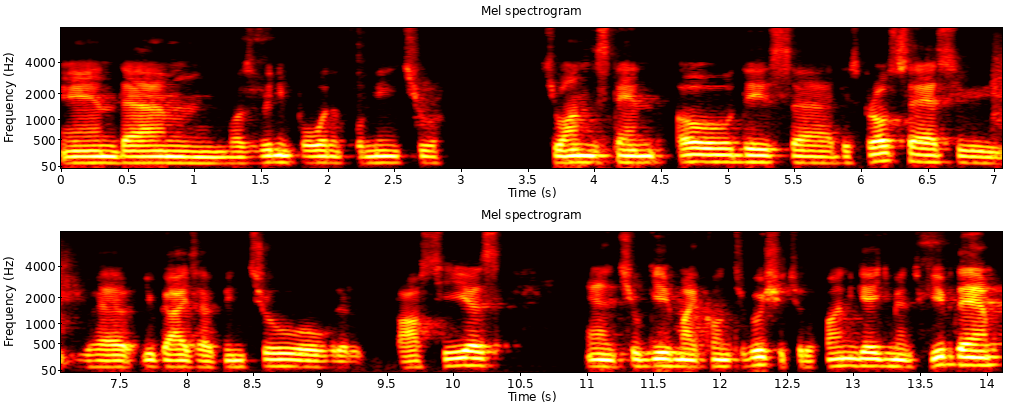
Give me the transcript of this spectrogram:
and um was really important for me to to understand all this uh, this process you you have you guys have been through over the past years and to give my contribution to the fan engagement, to give them,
